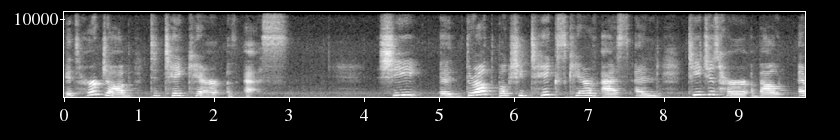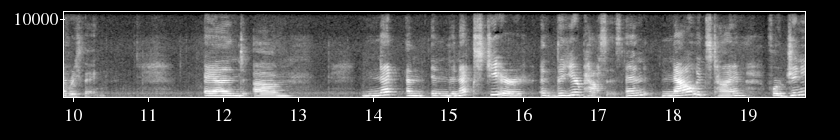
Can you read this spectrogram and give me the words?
it's her job to take care of Ess. She uh, throughout the book she takes care of Ess and teaches her about everything and um, ne- and in the next year, uh, the year passes, and now it's time for Jinny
